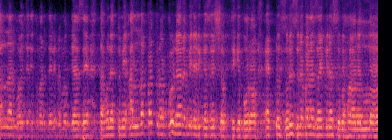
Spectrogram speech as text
আল্লাহর ভয় যদি তোমার দিলের মধ্যে আছে তাহলে তুমি আল্লাহ পাক রব্বুল আলামিনের কাছে সবথেকে বড়, একটু জোরে জোরে বলা যায় কিনা? সুবহানাল্লাহ।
